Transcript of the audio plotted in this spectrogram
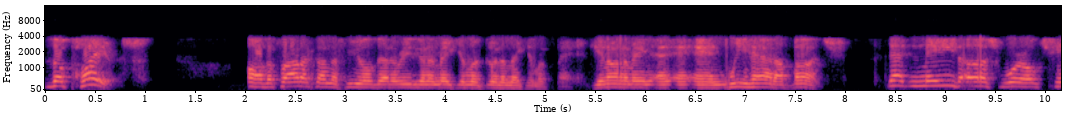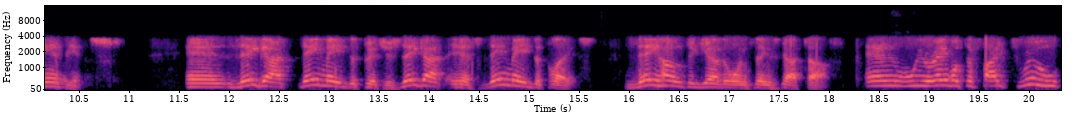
The players are the product on the field that are either going to make you look good or make you look bad. You know what I mean? And, and we had a bunch that made us world champions. And they got, they made the pitches, they got hits, they made the plays. They hung together when things got tough. And we were able to fight through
